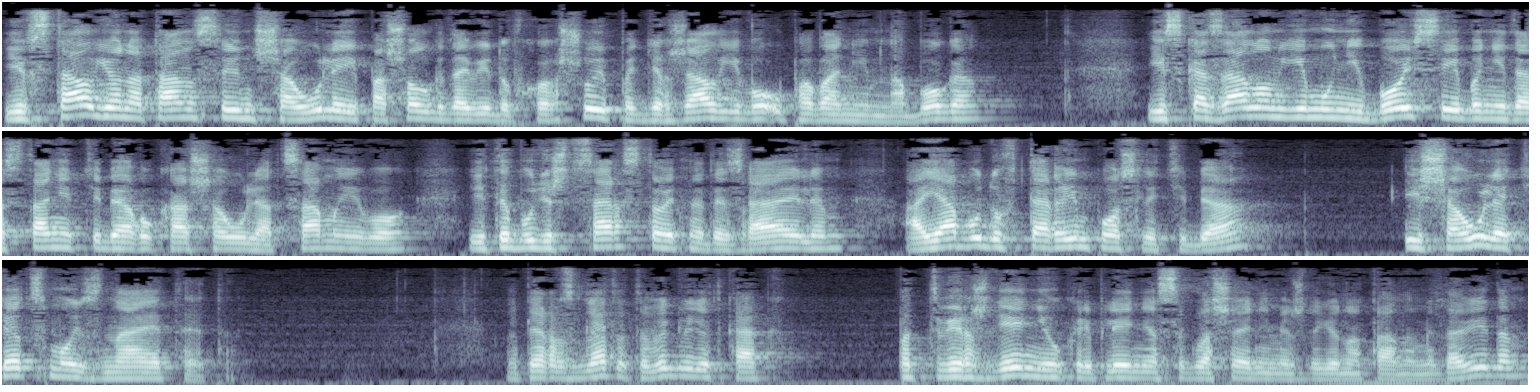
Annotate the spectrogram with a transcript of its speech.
И встал Йонатан, сын Шауля, и пошел к Давиду в Хоршу, и поддержал его упованием на Бога. И сказал он ему, не бойся, ибо не достанет тебя рука Шауля, отца моего, и ты будешь царствовать над Израилем, а я буду вторым после тебя, и Шауль, отец мой, знает это. На первый взгляд это выглядит как подтверждение укрепления соглашения между Йонатаном и Давидом,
